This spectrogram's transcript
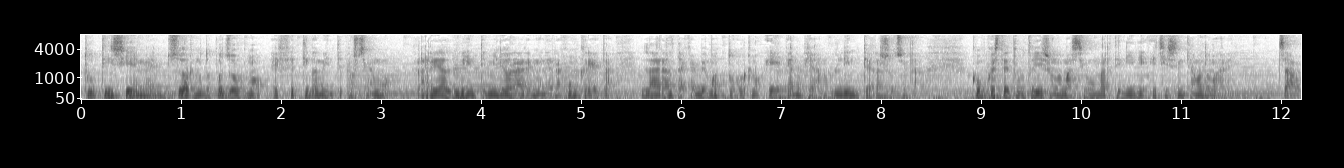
tutti insieme, giorno dopo giorno, effettivamente possiamo realmente migliorare in maniera concreta la realtà che abbiamo attorno e piano piano l'intera società. Con questo è tutto, io sono Massimo Martinini e ci sentiamo domani. Ciao!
